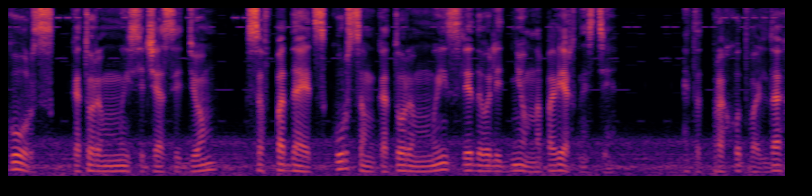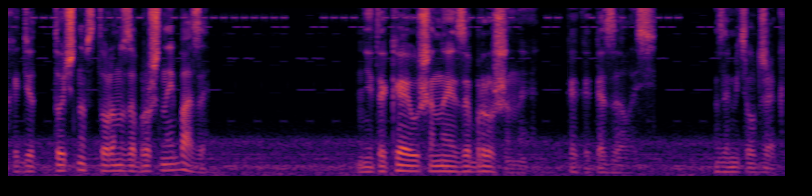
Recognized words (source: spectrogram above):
Курс, которым мы сейчас идем, совпадает с курсом, которым мы исследовали днем на поверхности. Этот проход во льдах идет точно в сторону заброшенной базы. Не такая уж она и заброшенная, как оказалось, заметил Джек.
